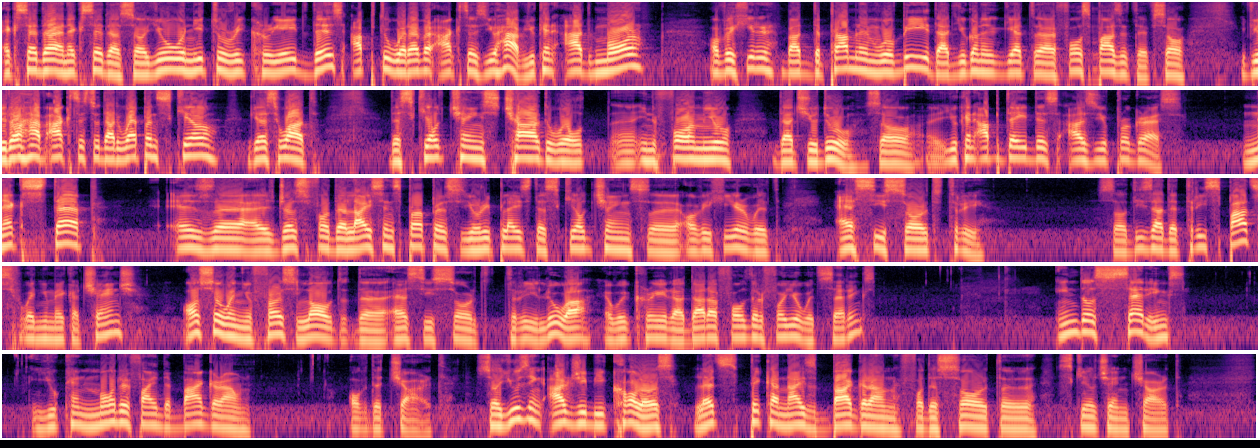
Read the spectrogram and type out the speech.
etc and etc so you will need to recreate this up to whatever access you have. You can add more over here but the problem will be that you're to get uh, false positive. So if you don't have access to that weapon skill guess what? The skill chains chart will uh, inform you that you do. So uh, you can update this as you progress. Next step is uh, just for the license purpose you replace the skill chains uh, over here with SC Sword 3 so these are the three spots when you make a change Also, when you first load the SC Sword 3 Lua, it will create a data folder for you with settings. In those settings, you can modify the background of the chart. So using RGB colors, let's pick a nice background for the sword uh, skill chain chart.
